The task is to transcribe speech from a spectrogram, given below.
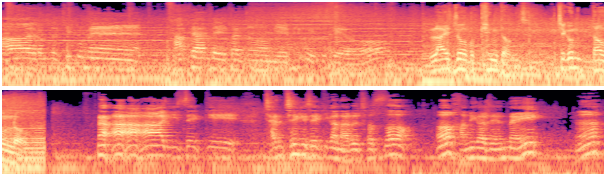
아, 여러분들 기쁨에 담배 한대 일단 좀, 예, 피고 있을게요. 라이즈 오브 킹덤즈 지금 다운로드 하하하하 이 새끼 잔챙이 새끼가 나를 쳤어? 어? 가미가제 했네? 어?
